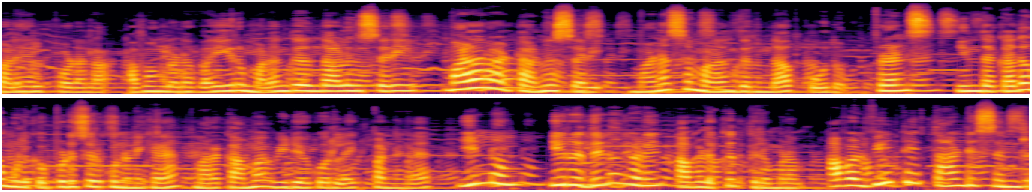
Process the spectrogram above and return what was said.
வளையல் போடலாம். அவங்களோட வயிறு மலர்ந்திருந்தாலும் சரி மலராட்டாலும் சரி மனசு மலர்ந்திருந்தா போதும். ஃப்ரெண்ட்ஸ் இந்த கதை உங்களுக்கு பிடிச்சிருக்கும்னு நினைக்கிறேன். மறக்காம வீடியோக்கு ஒரு லைக் பண்ணுங்க. இன்னும் இரு தினங்களில் அவளுக்கு திருமணம். அவள் வீட்டை தாண்டி சென்ற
